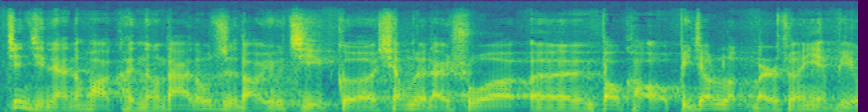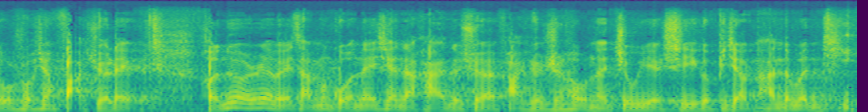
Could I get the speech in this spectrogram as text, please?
近几年的话，可能大家都知道有几个相对来说，呃，报考比较冷门的专业，比如说像法学类，很多人认为咱们国内现在孩子学完法学之后呢，就业是一个比较难的问题。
